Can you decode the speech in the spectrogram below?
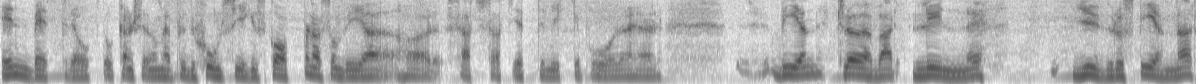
än bättre och då kanske de här produktionsegenskaperna som vi har satsat jättemycket på. Det här ben, klövar, lynne, djur och spenar.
